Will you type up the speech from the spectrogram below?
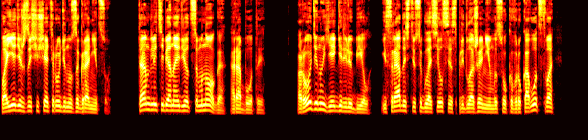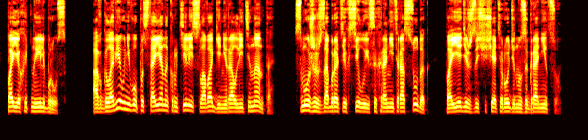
поедешь защищать родину за границу. Там для тебя найдется много работы. Родину егерь любил и с радостью согласился с предложением высокого руководства поехать на Эльбрус. А в голове у него постоянно крутились слова генерал-лейтенанта. Сможешь забрать их силу и сохранить рассудок, поедешь защищать родину за границу.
